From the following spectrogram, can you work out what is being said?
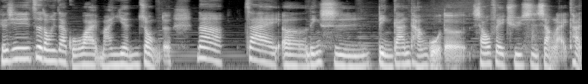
可是其实这东西在国外蛮严重的。那在呃零食、饼干、糖果的消费趋势上来看，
